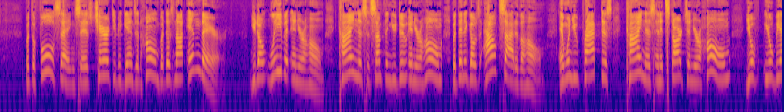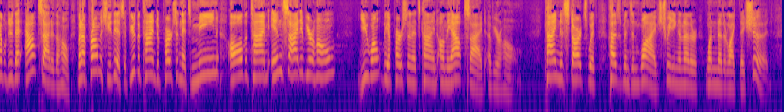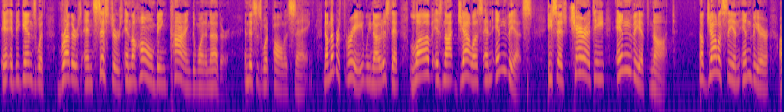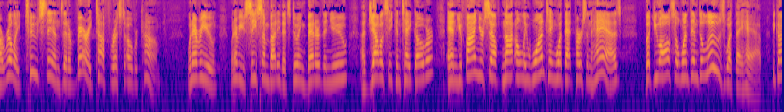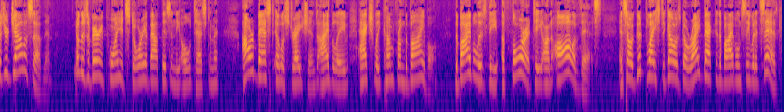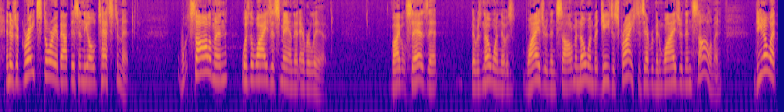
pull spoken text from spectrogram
But the full saying says charity begins at home but does not end there. You don't leave it in your home. Kindness is something you do in your home, but then it goes outside of the home. And when you practice kindness and it starts in your home, you'll, you'll be able to do that outside of the home. But I promise you this if you're the kind of person that's mean all the time inside of your home, you won't be a person that's kind on the outside of your home. Kindness starts with husbands and wives treating another, one another like they should. It, it begins with brothers and sisters in the home being kind to one another. And this is what Paul is saying. Now, number three, we notice that love is not jealous and envious. He says, charity envieth not. Now, jealousy and envy are, are really two sins that are very tough for us to overcome. Whenever you, whenever you see somebody that's doing better than you, jealousy can take over, and you find yourself not only wanting what that person has, but you also want them to lose what they have because you're jealous of them. You know, there's a very pointed story about this in the Old Testament. Our best illustrations, I believe, actually come from the Bible. The Bible is the authority on all of this. And so, a good place to go is go right back to the Bible and see what it says. And there's a great story about this in the Old Testament. Solomon was the wisest man that ever lived. The Bible says that there was no one that was wiser than Solomon. No one but Jesus Christ has ever been wiser than Solomon. Do you know what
